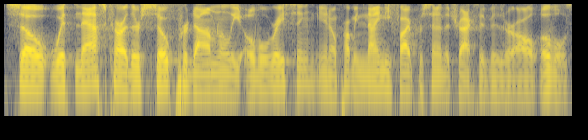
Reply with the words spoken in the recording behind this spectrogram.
So with NASCAR, they're so predominantly oval racing. You know, probably 95% of the tracks they visit are all ovals.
